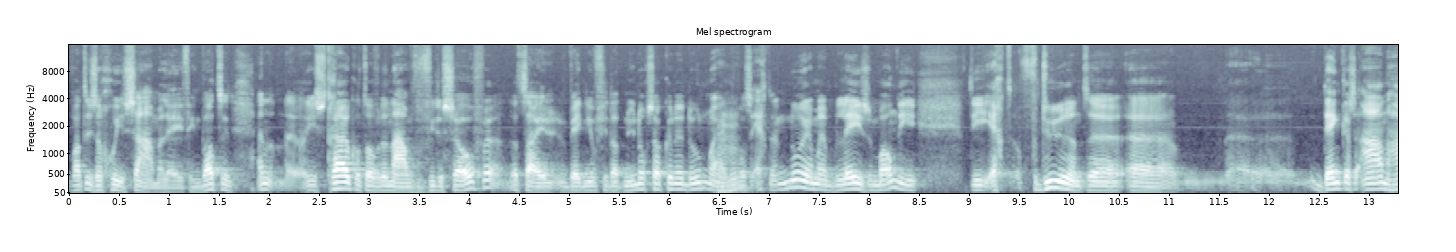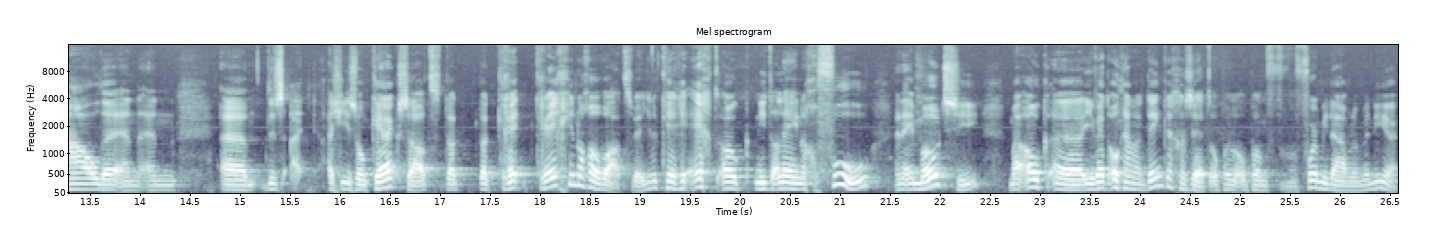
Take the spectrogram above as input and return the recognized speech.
wat is een goede samenleving? Wat en je struikelt over de naam van filosofen. Dat zou je, ik weet niet of je dat nu nog zou kunnen doen, maar hij was echt een enorme belezen man die, die echt voortdurend eh, eh, eh, denkers aanhaalde. En, en, ehm, dus als je in zo'n kerk zat, dan, dan kreeg, je nogal wat. Weet je? Dan kreeg je echt ook niet alleen een gevoel, een emotie, maar ook, je werd ook aan het denken gezet op een, op een formidabele manier.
